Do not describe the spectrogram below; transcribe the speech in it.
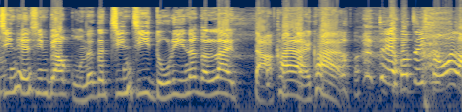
今天新标股那个金鸡独立那个赖打开来看，对，我最想问老，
